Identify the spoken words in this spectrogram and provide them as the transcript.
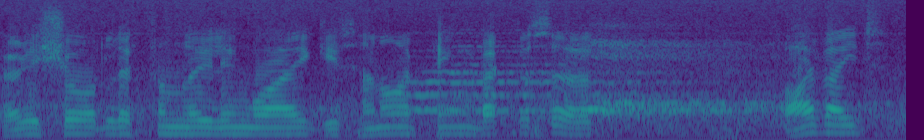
Very short lift from Li Ling Wei gives Han Ping back to serve. 5-8.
